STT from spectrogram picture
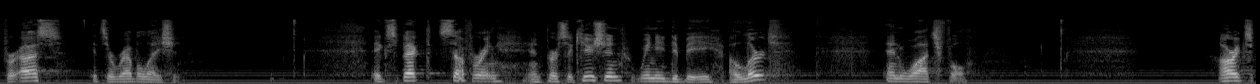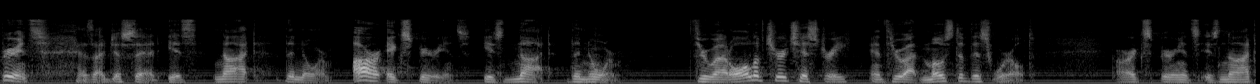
For us, it's a revelation. Expect suffering and persecution. We need to be alert and watchful. Our experience, as I've just said, is not the norm. Our experience is not the norm. Throughout all of church history and throughout most of this world, our experience is not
